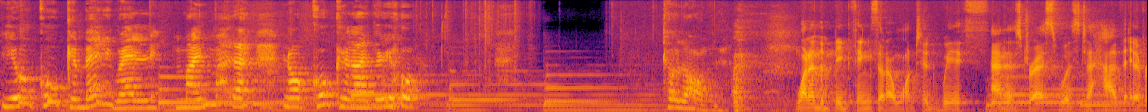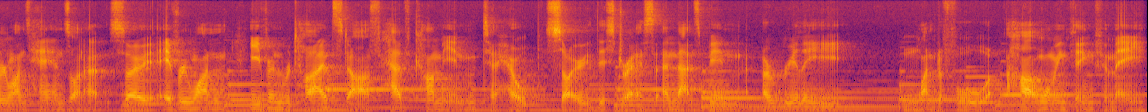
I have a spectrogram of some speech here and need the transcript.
you cook very well. My mother not cook like you. Too long. One of the big things that I wanted with Anna's dress was to have everyone's hands on it. So everyone, even retired staff, have come in to help sew this dress and that's been a really wonderful, heartwarming thing for me.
